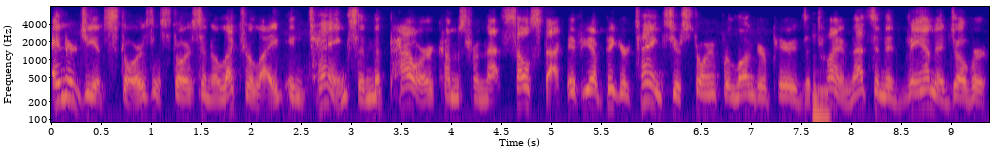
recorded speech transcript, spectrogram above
energy it stores. It stores an electrolyte in tanks, and the power comes from that cell stack. If you have bigger tanks, you're storing for longer periods of mm-hmm. time. That's an advantage over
